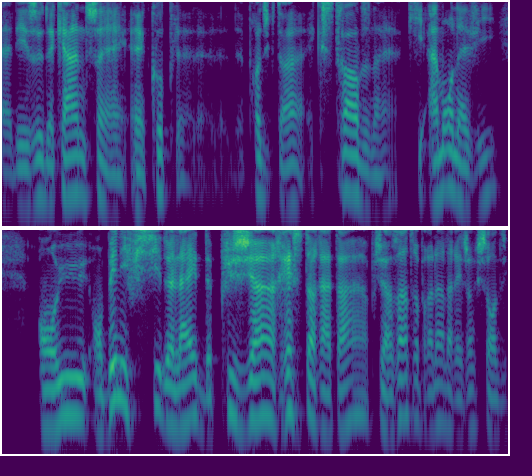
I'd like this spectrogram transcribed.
Euh, des œufs de canne, c'est un, un couple de producteurs extraordinaires qui, à mon avis, ont, eu, ont bénéficié de l'aide de plusieurs restaurateurs, plusieurs entrepreneurs de la région qui se sont dit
